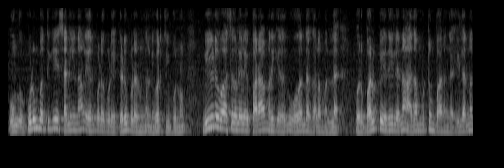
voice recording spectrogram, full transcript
உங்கள் குடும்பத்துக்கே சனியினால் ஏற்படக்கூடிய கெடுபடன்கள் நிவர்த்தி பண்ணும். வீடு வாசல்களை பராமரிக்கிறதுக்கு உகந்த காலம் அல்ல. ஒரு பல்பு எரியலைன்னா அதை மட்டும் பாருங்கள் இல்லைன்னா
